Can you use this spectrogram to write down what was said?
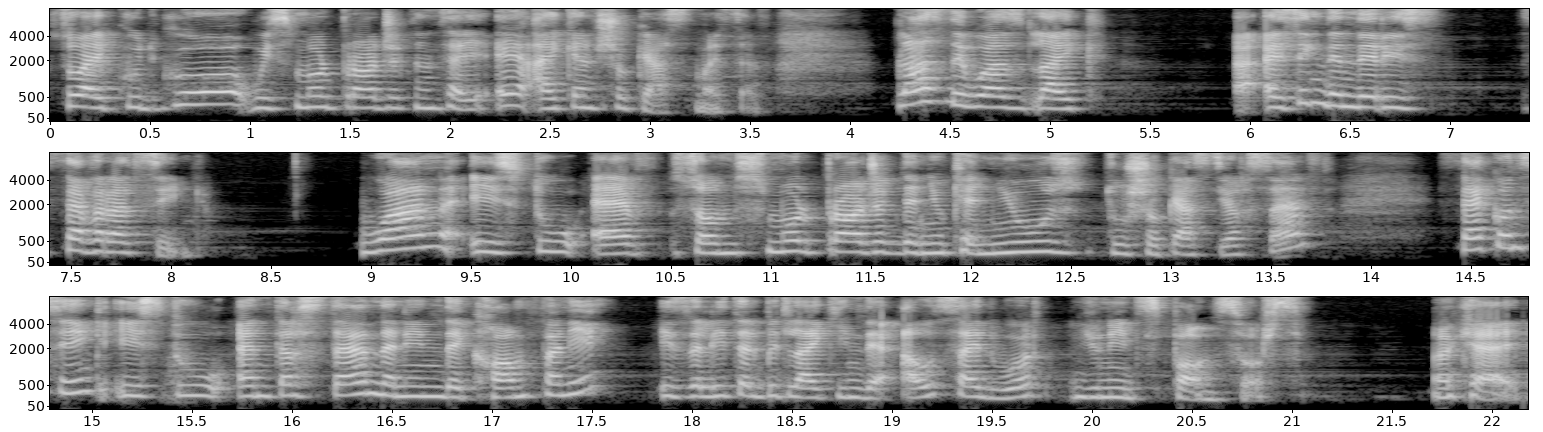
So I could go with small project and say, hey, I can showcase myself. Plus there was like, I think then there is several things. One is to have some small project that you can use to showcase yourself. Second thing is to understand that in the company, is a little bit like in the outside world, you need sponsors. Okay,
